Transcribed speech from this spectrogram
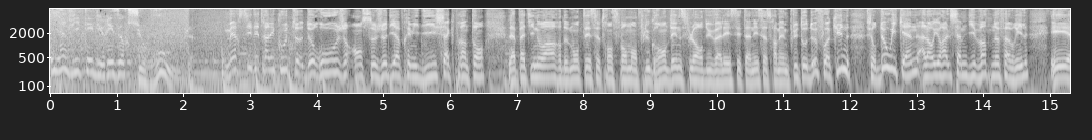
L'invité du réseau. sur Rouge. Merci d'être à l'écoute de Rouge en ce jeudi après-midi. Chaque printemps, la patinoire de Montée se transforme en plus grand dance floor du Valais. Cette année, ça sera même plutôt deux fois qu'une sur deux week-ends. Alors, il y aura le samedi 29 avril et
